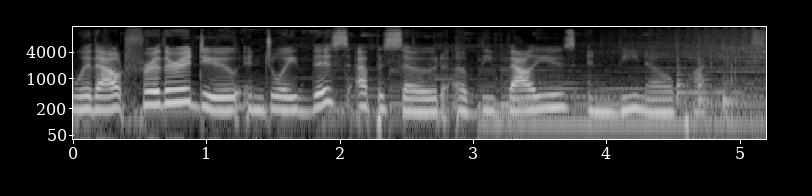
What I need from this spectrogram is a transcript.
Without further ado, enjoy this episode of the Values and Vino podcast.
